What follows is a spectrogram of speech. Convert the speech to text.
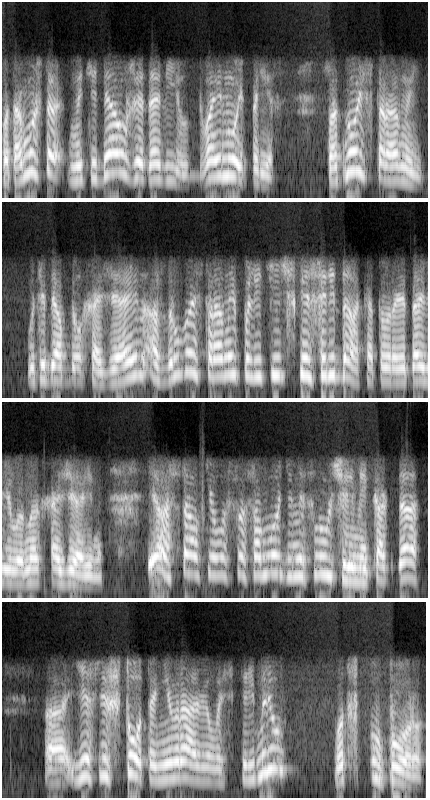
Потому что на тебя уже давил двойной пресс. С одной стороны, у тебя был хозяин, а с другой стороны политическая среда, которая давила на хозяина. Я сталкивался со многими случаями, когда э, если что-то не нравилось Кремлю, вот в ту пору,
